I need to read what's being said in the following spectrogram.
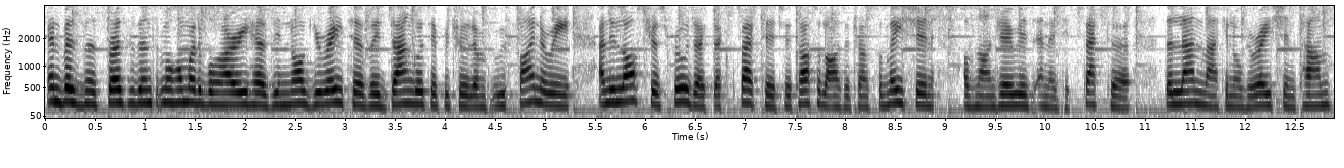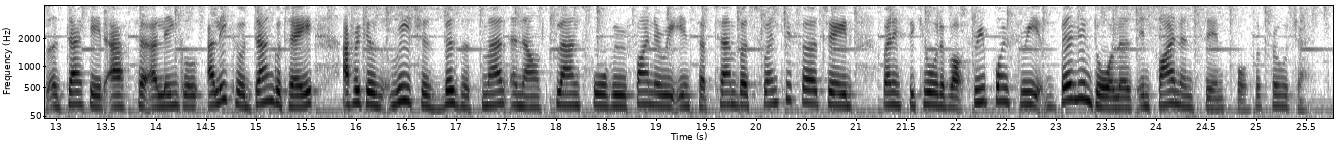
In business, President Muhammadu Buhari has inaugurated the Dangote Petroleum Refinery, an illustrious project expected to catalyze the transformation of Nigeria's energy sector. The landmark inauguration comes a decade after Aliko, Aliko Dangote, Africa's richest businessman, announced plans for the refinery in September 2013 when he secured about $3.3 billion in financing for the project.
